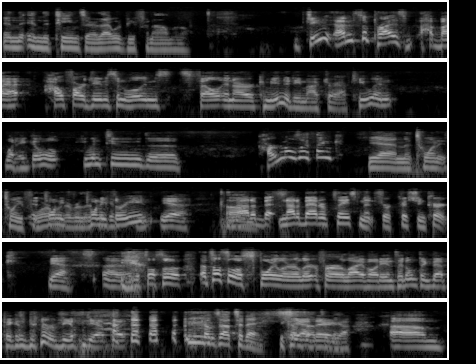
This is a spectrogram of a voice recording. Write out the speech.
in the in the teams there. That would be phenomenal. James, I'm surprised by how far Jameson Williams fell in our community mock draft. He went, what he go? He went to the Cardinals, I think. Yeah, in the 20, 24, 20, 23. Yeah, not a ba- not a bad replacement for Christian Kirk. Yeah, uh, it's also that's also a spoiler alert for our live audience. I don't think that pick has been revealed yet, but it comes out today. yeah, out there today. you go. Um,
